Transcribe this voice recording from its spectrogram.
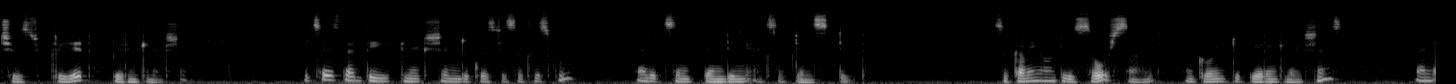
choose to create peering connection it says that the connection request is successful and it's in pending acceptance state. So coming on to the source side, I go into peering connections and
